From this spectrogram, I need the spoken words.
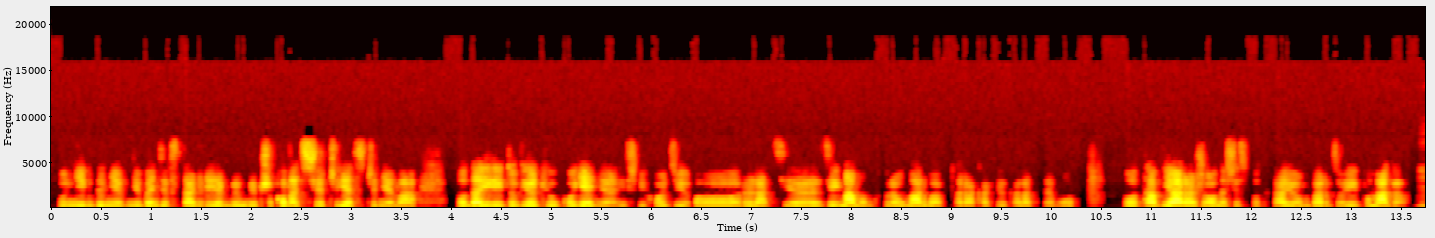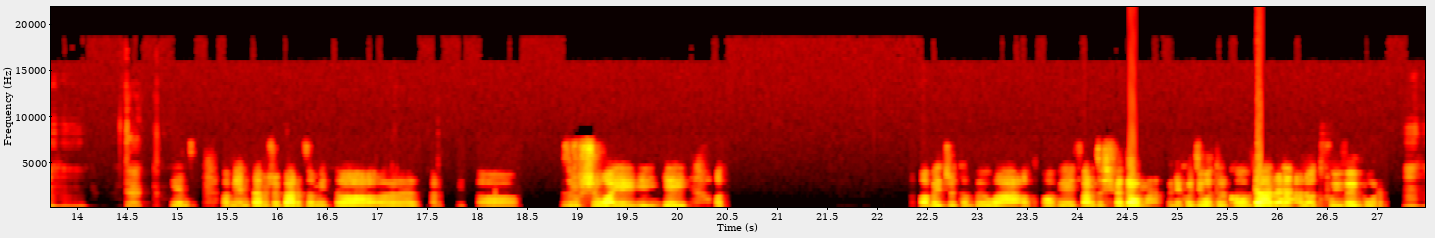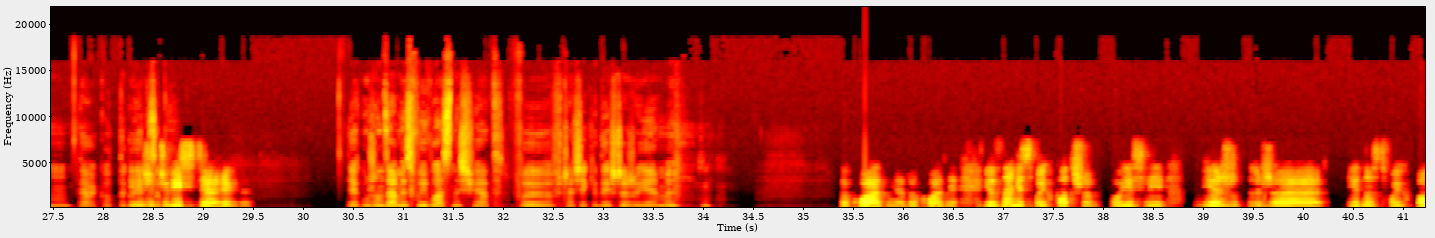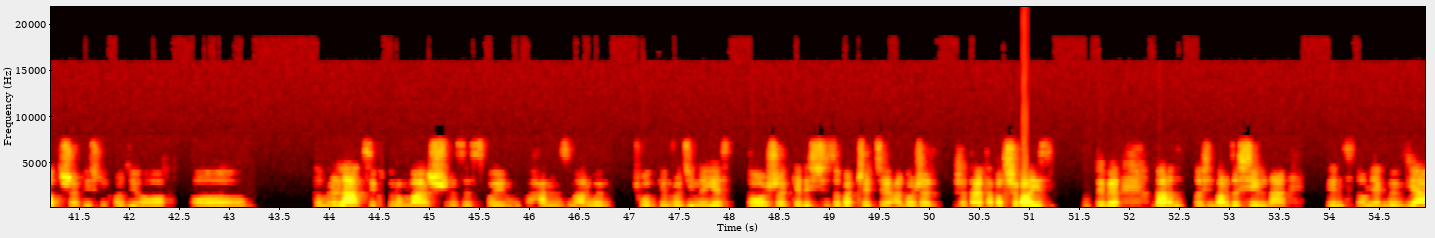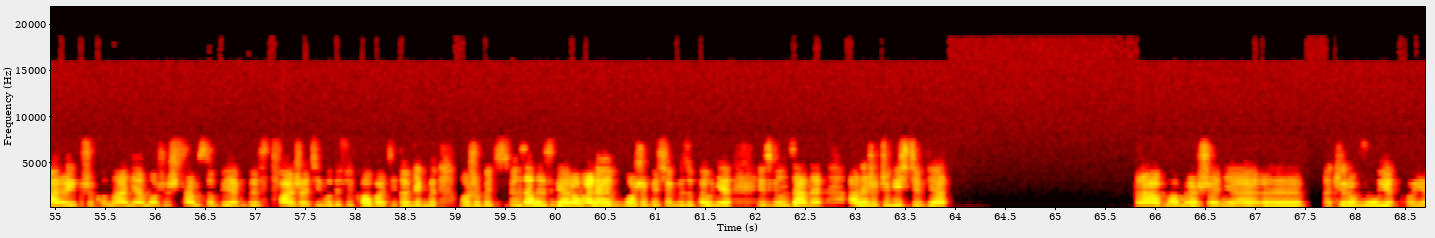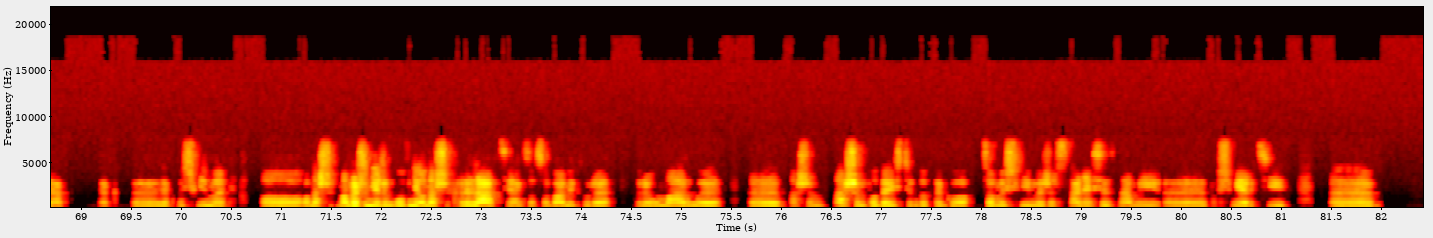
bo nigdy nie, nie będzie w stanie, jakby mówię, przekonać się, czy jest, czy nie ma, bo daje jej to wielkie ukojenie, jeśli chodzi o relację z jej mamą, która umarła na raka kilka lat temu, bo ta wiara, że one się spotkają, bardzo jej pomaga. Mhm, tak. Więc pamiętam, że bardzo mi to, e, bardzo mi to wzruszyła jej, jej odpowiedź, że to była odpowiedź bardzo świadoma. To nie chodziło tylko o wiarę, ale o twój wybór. Mhm, tak, od tego I rzeczywiście, sobie e, jak urządzamy swój własny świat w, w czasie, kiedy jeszcze żyjemy. Dokładnie, dokładnie. I oznanie swoich potrzeb, bo jeśli wiesz, że jedną z Twoich potrzeb, jeśli chodzi o, o tą relację, którą masz ze swoim ukochanym, zmarłym członkiem rodziny, jest to, że kiedyś się zobaczycie, albo że, że ta, ta potrzeba jest u Ciebie bardzo, bardzo silna więc tą jakby wiarę i przekonania możesz sam sobie jakby stwarzać i modyfikować. I to jakby może być związane z wiarą, ale może być jakby zupełnie niezwiązane. Ale rzeczywiście wiara, mam wrażenie, e, nakierowuje to, jak, jak, e, jak myślimy o, o naszych, mam wrażenie, że głównie o naszych relacjach z osobami, które, które umarły, naszym, naszym podejściem do tego, co myślimy, że stanie się z nami po śmierci.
